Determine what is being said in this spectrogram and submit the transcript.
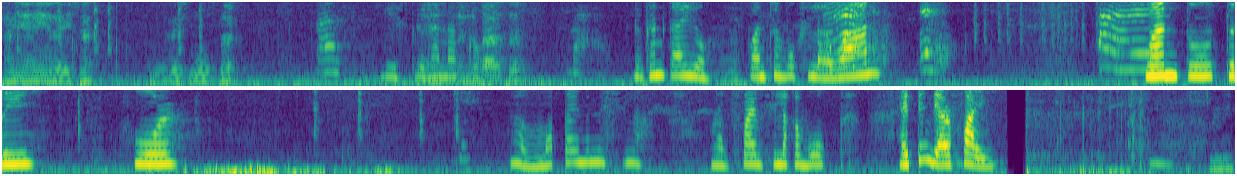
hè. Een race monster. Gi-sprayhan Even ako. naar buiten. Daghan kayo. Kuan sa book sila. One. One, two, three, four. Ah, matay na ni sila. Marag five sila ka buok. I think they are five. Zie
